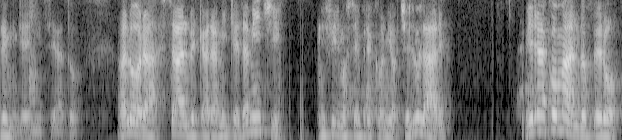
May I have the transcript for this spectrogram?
streaming è iniziato. Allora salve cari amiche ed amici mi filmo sempre con il mio cellulare. Mi raccomando però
